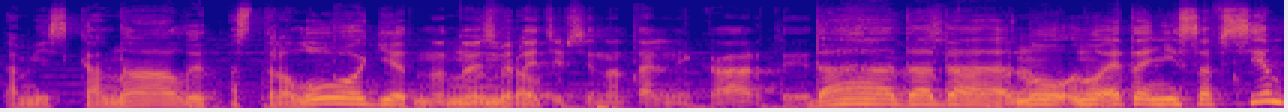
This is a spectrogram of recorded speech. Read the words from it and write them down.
там есть каналы, астрология, Ну, то есть вот эти все натальные карты. Да, это да, всё- да. всё Ну, ну, это не совсем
